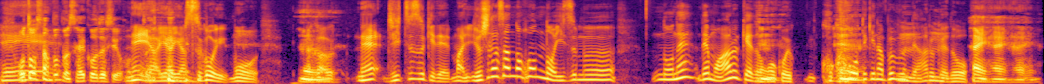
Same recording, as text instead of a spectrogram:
へー。お父さん部分最高ですよ。ねいやいやいやすごい。もうなんかうん。ね地続きでまあ吉田さんの本のイズムのねでもあるけども、うん。こういう国宝的な部分であるけど、はいはいはい。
